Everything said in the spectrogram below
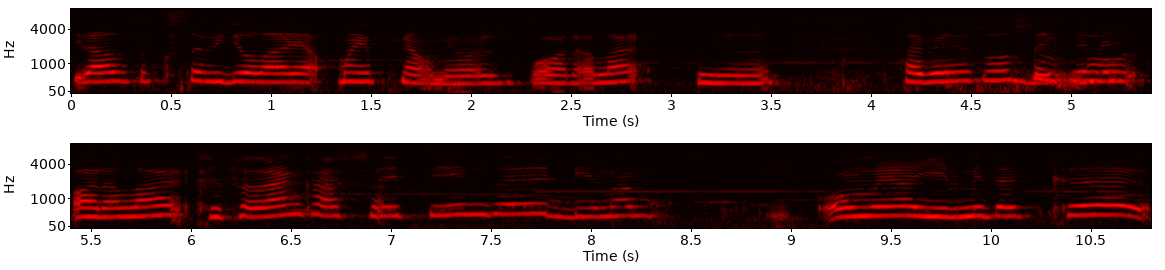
Biraz da kısa videolar yapmayı planlıyoruz bu aralar. Ee, haberiniz olsun Bekle bu aralar Kısadan kastettiğinde bilmem 10 veya 20 dakika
